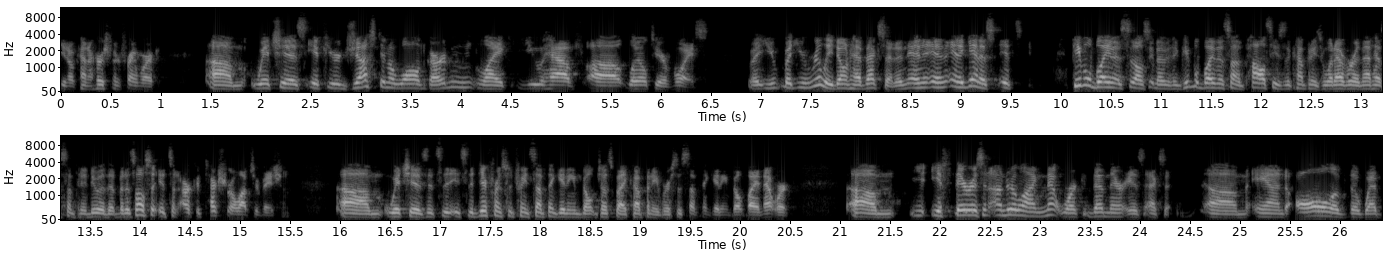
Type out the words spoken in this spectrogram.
you know, kind of Hirschman framework, um, which is if you're just in a walled garden, like you have uh, loyalty or voice, right? You, but you really don't have exit. And, and, and again, it's, it's, people blame this also, you know, people blame this on policies of the companies, whatever, and that has something to do with it. But it's also, it's an architectural observation, um, which is, it's the, it's the difference between something getting built just by a company versus something getting built by a network um, if there is an underlying network, then there is exit. Um, and all of the Web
